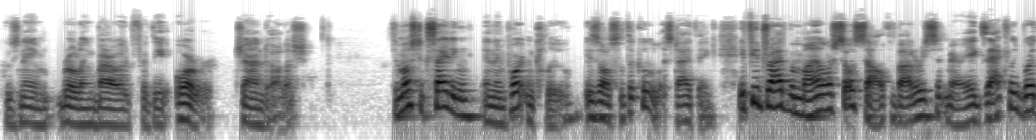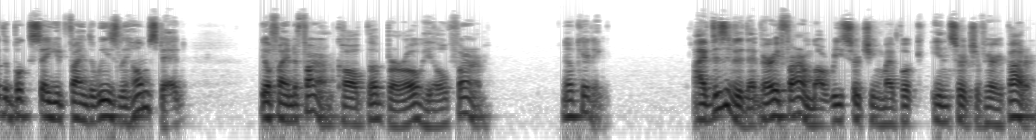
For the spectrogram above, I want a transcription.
whose name Rowling borrowed for the Auror, John Dawlish. The most exciting and important clue is also the coolest, I think. If you drive a mile or so south of Ottery St. Mary, exactly where the books say you'd find the Weasley homestead, you'll find a farm called the Burrow Hill Farm. No kidding. I visited that very farm while researching my book In Search of Harry Potter.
